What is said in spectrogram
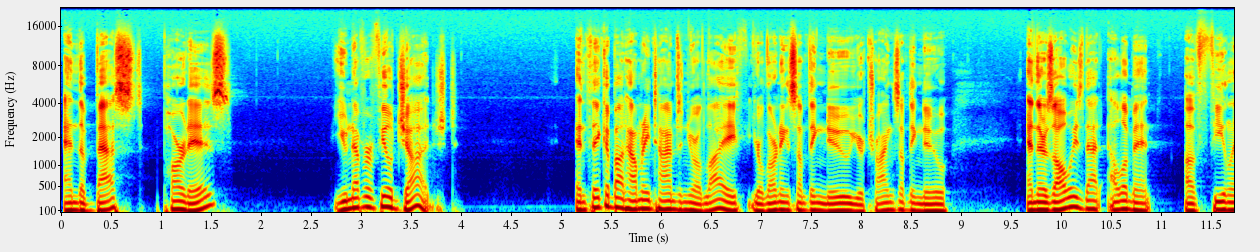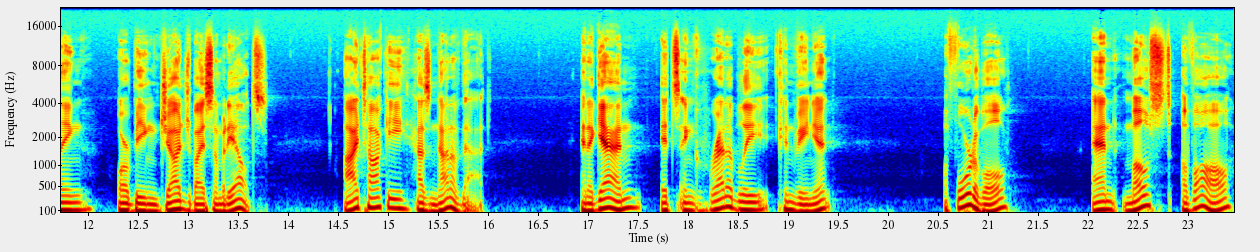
And the best part is you never feel judged. And think about how many times in your life you're learning something new, you're trying something new, and there's always that element of feeling or being judged by somebody else. italki has none of that. And again, it's incredibly convenient, affordable, and most of all,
